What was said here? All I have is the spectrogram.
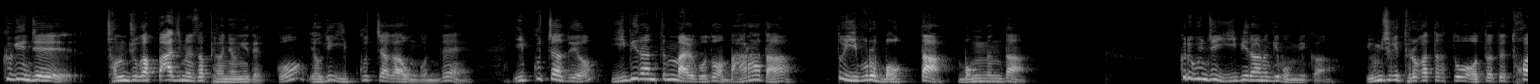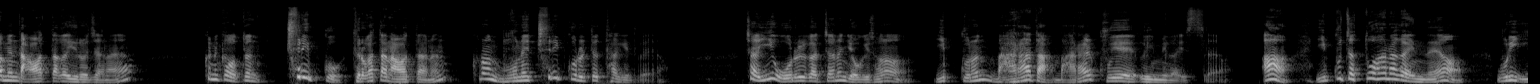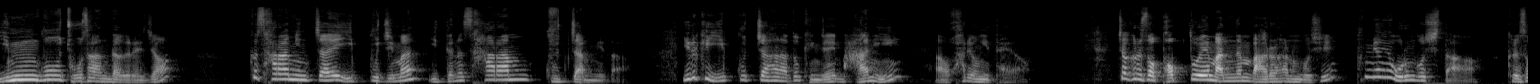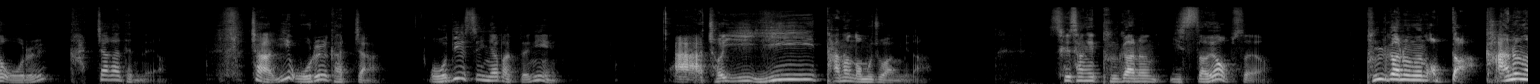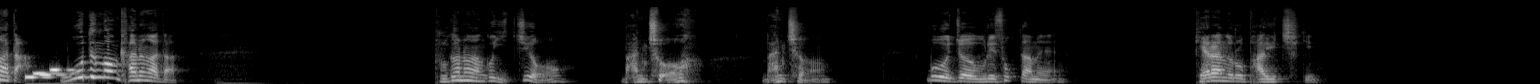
그게 이제 점주가 빠지면서 변형이 됐고 여기 입구자가 온 건데 입구자도요. 입이란 뜻 말고도 말하다 또 입으로 먹다 먹는다 그리고 이제 입이라는 게 뭡니까? 음식이 들어갔다가 또 어떨 때 토하면 나왔다가 이러잖아요. 그러니까 어떤 출입구 들어갔다 나왔다는 그런 문의 출입구를 뜻하기도 해요. 자, 이 오를 갖자는 여기서는 입구는 말하다, 말할 구의 의미가 있어요. 아, 입구자 또 하나가 있네요. 우리 인구 조사한다 그러죠? 그 사람 인자의 입구지만 이때는 사람 구자입니다. 이렇게 입구자 하나도 굉장히 많이 아, 활용이 돼요. 자, 그래서 법도에 맞는 말을 하는 것이 분명히 옳은 것이다. 그래서 오를 가짜가 됐네요. 자, 이 오를 가짜 어디에 쓰이냐 봤더니 아, 저 이 이 단어 너무 좋아합니다. 세상에 불가능 있어요, 없어요? 불가능은 없다. 가능하다. 모든 건 가능하다. 불가능한 거 있지요. 많죠. 많죠. 뭐, 저, 우리 속담에 계란으로 바위치기.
